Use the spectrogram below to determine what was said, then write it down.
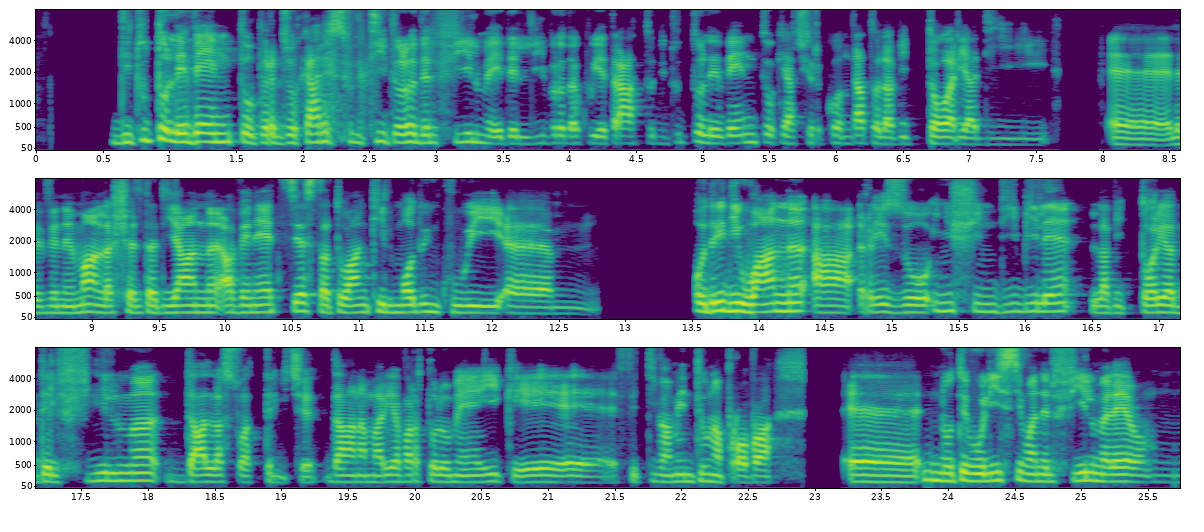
di tutto l'evento per giocare sul titolo del film e del libro da cui è tratto, di tutto l'evento che ha circondato la vittoria di, eh, l'Evenement, la scelta di Anne a Venezia è stato anche il modo in cui ehm, Audrey D. One ha reso inscindibile la vittoria del film dalla sua attrice, da Anna Maria Bartolomei, che è effettivamente una prova eh, notevolissima nel film. Lei era un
